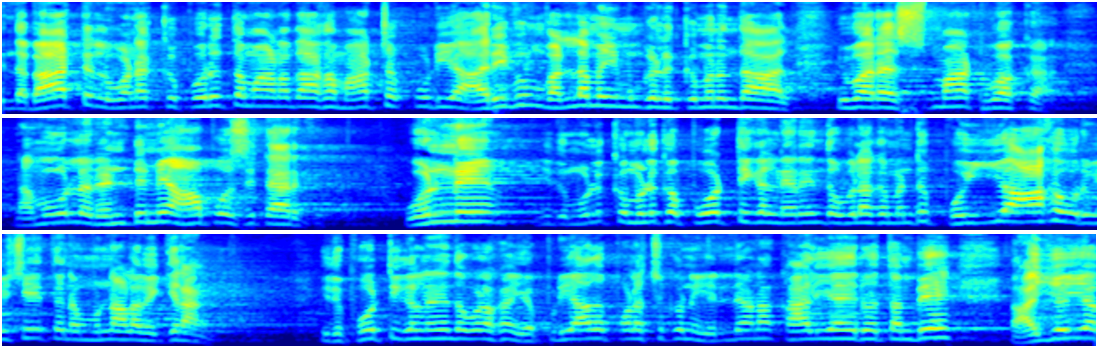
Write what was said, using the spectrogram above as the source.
இந்த பேட்டில் உனக்கு பொருத்தமானதாக மாற்றக்கூடிய அறிவும் வல்லமையும் உங்களுக்கு இருந்தால் யுவர் அ ஸ்மார்ட் ஒர்க்கர் நம்ம ஊரில் ரெண்டுமே ஆப்போசிட்டாக இருக்குது ஒன்று இது முழுக்க முழுக்க போட்டிகள் நிறைந்த உலகம் என்று பொய்யாக ஒரு விஷயத்தை நம்ம முன்னால் வைக்கிறாங்க. இது போட்டிகள் நிறைந்த உலகம் எப்படியாவது பொழைச்சிக்கணும். இல்லைன்னா காலியாயிரும் தம்பி. ஐயோ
